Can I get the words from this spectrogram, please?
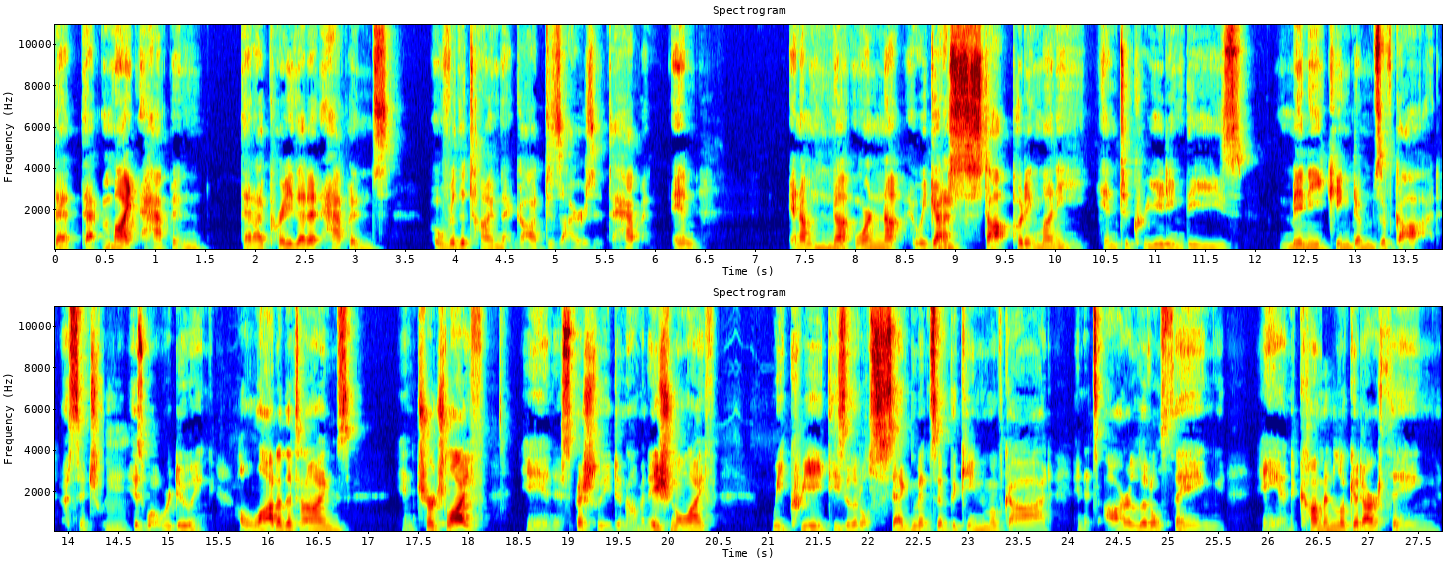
that that might happen that i pray that it happens over the time that god desires it to happen. And and i'm not we're not we got to stop putting money into creating these mini kingdoms of god essentially mm. is what we're doing. A lot of the times in church life in especially denominational life we create these little segments of the kingdom of god and it's our little thing and come and look at our thing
